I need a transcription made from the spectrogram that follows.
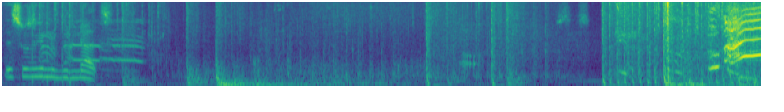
This was gonna be nuts. Ah,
